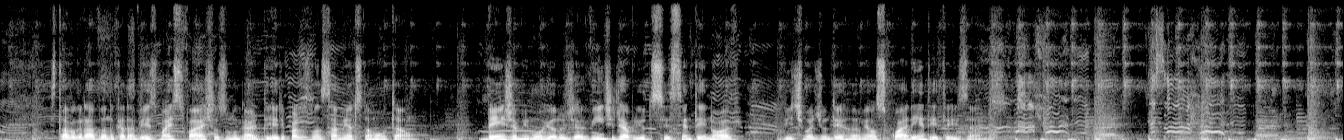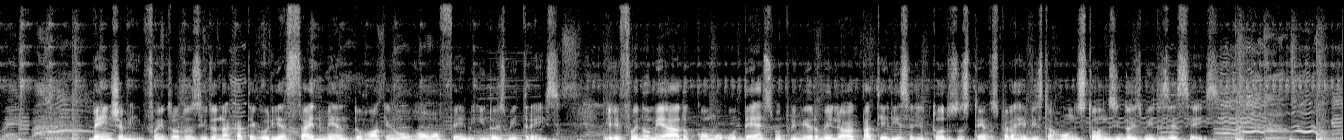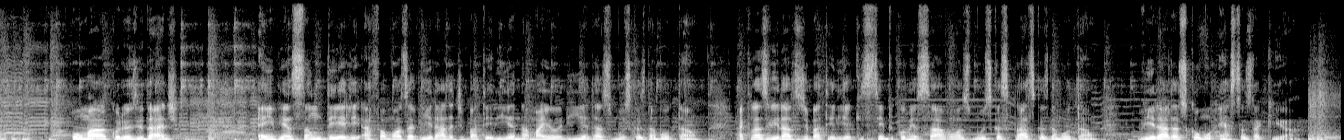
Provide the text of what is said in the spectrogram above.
estavam gravando cada vez mais faixas no lugar dele para os lançamentos da Motown. Benjamin morreu no dia 20 de abril de 69, vítima de um derrame aos 43 anos. Benjamin foi introduzido na categoria Sideman do Rock and Roll Hall of Fame em 2003. Ele foi nomeado como o 11º melhor baterista de todos os tempos pela revista Rolling Stones em 2016. Uma curiosidade: É a invenção dele a famosa virada de bateria na maioria das músicas da Motown. Aquelas viradas de bateria que sempre começavam as músicas clássicas da Motown. Viradas como estas daqui, ó.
